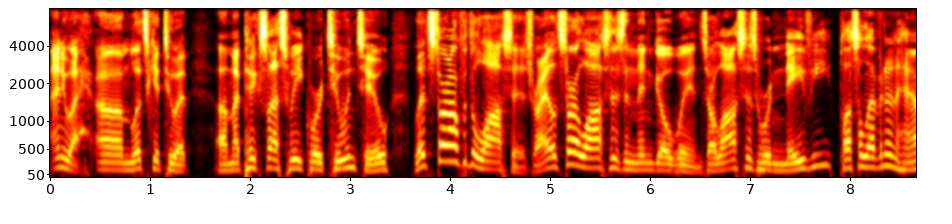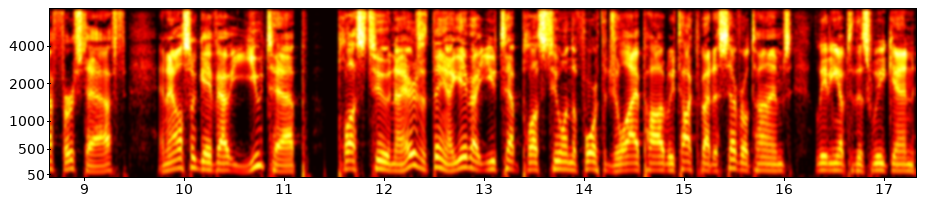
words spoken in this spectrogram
Anyway, um, let's get to it. Uh, my picks last week were two and two. Let's start off with the losses, right? Let's start losses and then go wins. Our losses were Navy plus 11 and a half first half, and I also gave out UTEP plus two. Now, here's the thing I gave out UTEP plus two on the 4th of July pod. We talked about it several times leading up to this weekend.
